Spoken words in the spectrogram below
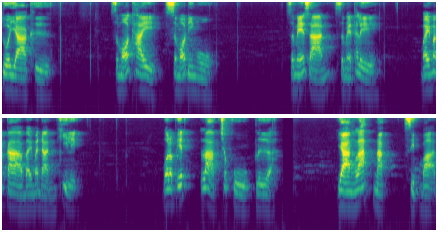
ตัวยาคือ สมอไทย สมอดีงู สเมสารสเมทะเล ใบมะกา ใบมะดัน ขี้เหล็ก บรเพชรลากชะพู เกลือ อย่างละหนัก 10 บาท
